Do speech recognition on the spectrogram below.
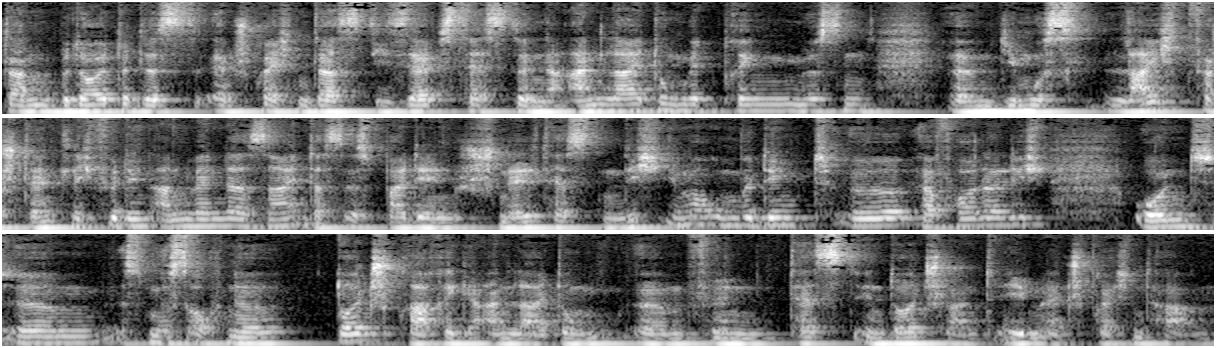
dann bedeutet es entsprechend, dass die Selbstteste eine Anleitung mitbringen müssen. Ähm, die muss leicht verständlich für den Anwender sein. Das ist bei den Schnelltesten nicht immer unbedingt äh, erforderlich. Und ähm, es muss auch eine deutschsprachige Anleitung ähm, für einen Test in Deutschland eben entsprechend haben.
